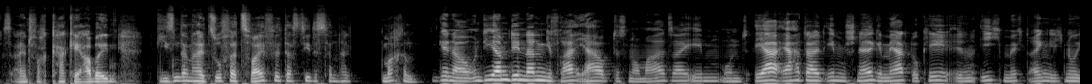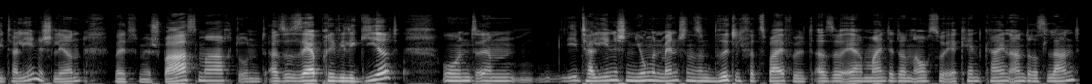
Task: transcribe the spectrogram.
ist einfach kacke. Aber die sind dann halt so verzweifelt, dass die das dann halt machen. Genau, und die haben den dann gefragt, ja, ob das normal sei eben. Und ja, er hat halt eben schnell gemerkt, okay, ich möchte eigentlich nur Italienisch lernen, weil es mir Spaß macht und also sehr privilegiert. Und ähm, die italienischen jungen Menschen sind wirklich verzweifelt. Also er meinte dann auch so, er kennt kein anderes Land,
